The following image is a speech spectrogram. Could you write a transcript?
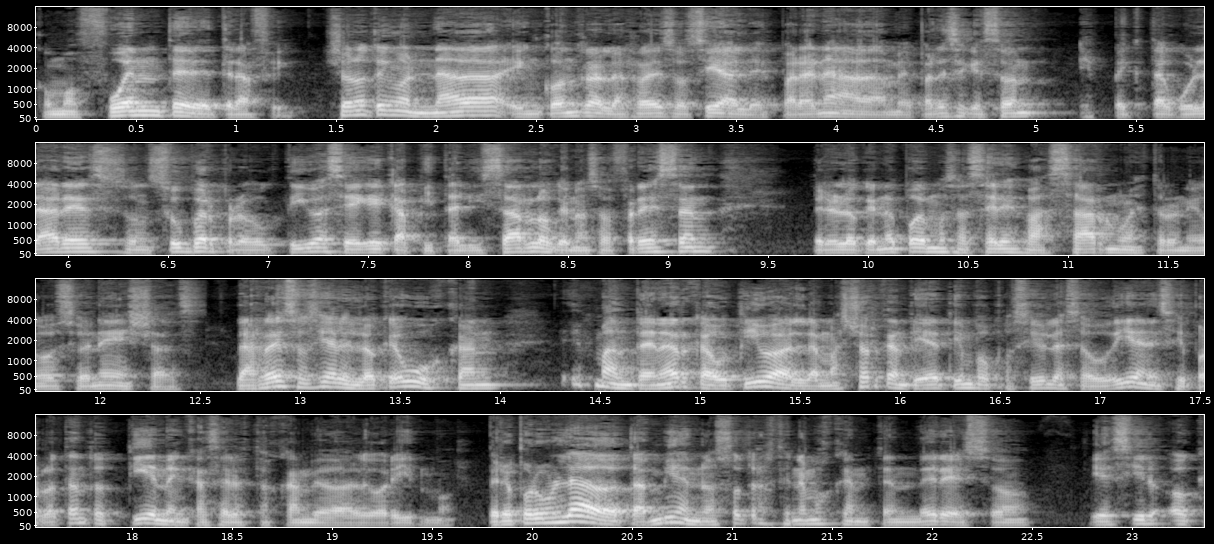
como fuente de tráfico. Yo no tengo nada en contra de las redes sociales, para nada. Me parece que son espectaculares, son súper productivas y hay que capitalizar lo que nos ofrecen, pero lo que no podemos hacer es basar nuestro negocio en ellas. Las redes sociales lo que buscan es mantener cautiva la mayor cantidad de tiempo posible a su audiencia y por lo tanto tienen que hacer estos cambios de algoritmo. Pero por un lado también nosotros tenemos que entender eso y decir, ok,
